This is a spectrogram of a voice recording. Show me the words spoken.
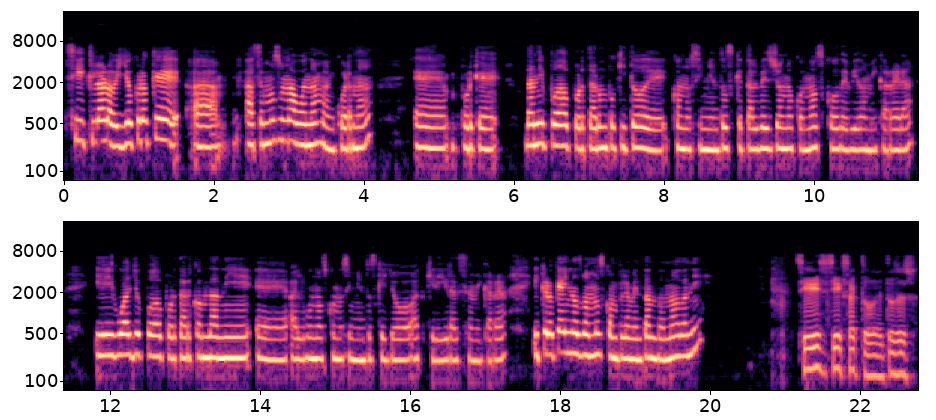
Sí, claro, y yo creo que uh, hacemos una buena mancuerna eh, porque Dani puede aportar un poquito de conocimientos que tal vez yo no conozco debido a mi carrera y igual yo puedo aportar con Dani eh, algunos conocimientos que yo adquirí gracias a mi carrera. Y creo que ahí nos vamos complementando, ¿no, Dani? Sí, sí, sí, exacto. Entonces,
